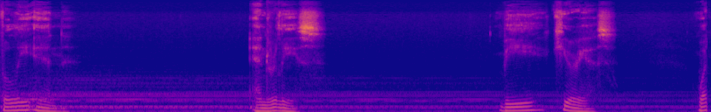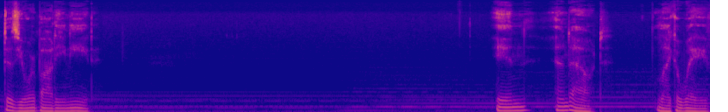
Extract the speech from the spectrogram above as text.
Fully in and release. Be curious. What does your body need? In and out like a wave.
